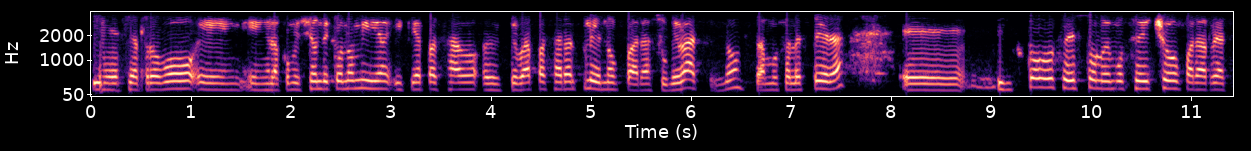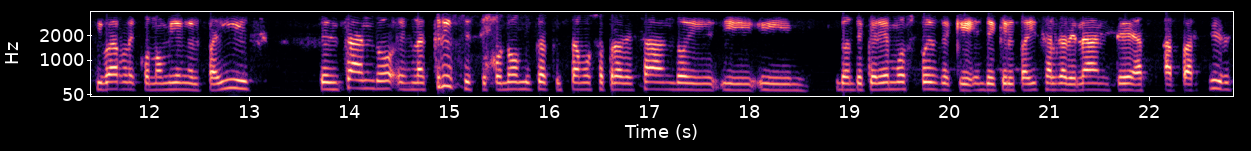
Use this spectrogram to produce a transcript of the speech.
que se aprobó en, en la Comisión de Economía y que ha pasado, eh, que va a pasar al Pleno para su debate, ¿no? Estamos a la espera. Eh, y todo esto lo hemos hecho para reactivar la economía en el país, pensando en la crisis económica que estamos atravesando y, y, y donde queremos pues de que de que el país salga adelante a, a, partir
